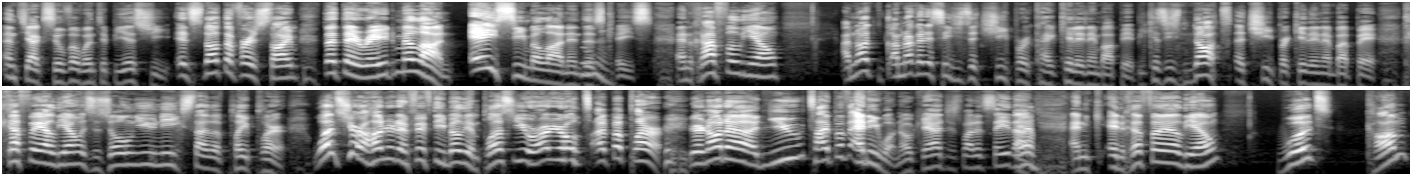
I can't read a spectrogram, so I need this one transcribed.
and Thiago Silva went to PSG. It's not the first time that they raid Milan, AC Milan in this case. And Rafael Leão. I'm not. I'm not gonna say he's a cheaper Kylian Mbappe because he's not a cheaper Kylian Mbappe. Rafael Leão is his own unique style of play player. Once you're 150 million plus, you are your own type of player. You're not a new type of anyone. Okay, I just want to say that. Yeah. And and Rafael Leão would come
